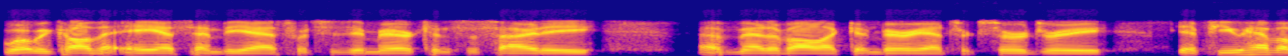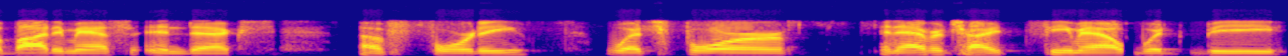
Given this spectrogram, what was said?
what we call the ASMBS, which is the American Society of Metabolic and Bariatric Surgery, if you have a body mass index of 40, which for an average height female would be,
